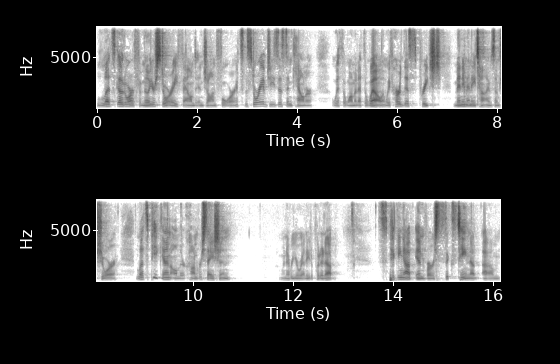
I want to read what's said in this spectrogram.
Let's go to our familiar story found in John 4. It's the story of Jesus' encounter with the woman at the well. And we've heard this preached many, many times, I'm sure. Let's peek in on their conversation whenever you're ready to put it up. It's picking up in verse 16. Um,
